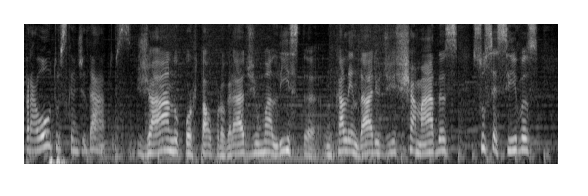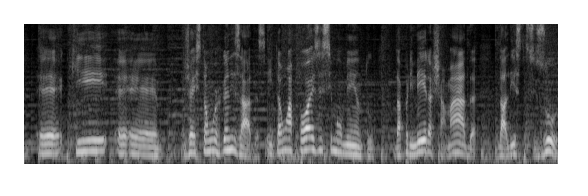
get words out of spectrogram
para outros candidatos? Já no portal Prograde uma lista, um calendário de chamadas sucessivas é, que é, já estão organizadas. Então, após esse momento da primeira chamada da lista SISU,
